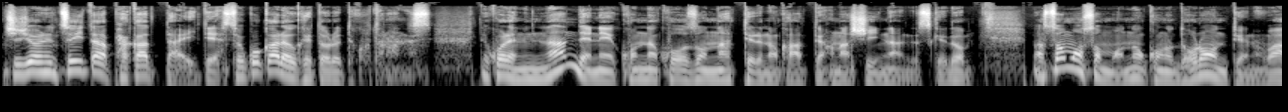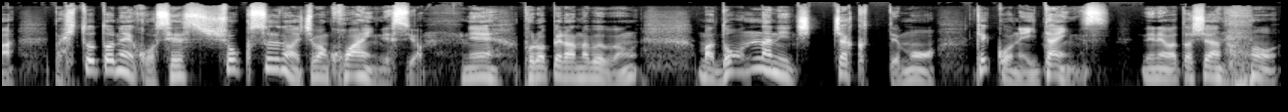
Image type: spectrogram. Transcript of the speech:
地上についたらパカッと開いてそこから受け取るってことなんです。でこれなんでねこんな構造になってるのかって話なんですけど、まあ、そもそものこのドローンっていうのは人とねこう接触するのが一番怖いんですよ。ねプロペラの部分、まあ、どんなにちっちゃくっても結構ね痛いんです。でね、私、あの、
